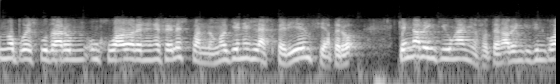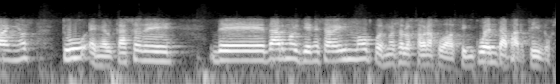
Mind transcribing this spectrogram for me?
no puedes juzgar un, un jugador en NFL es cuando no tienes la experiencia, pero tenga 21 años o tenga 25 años, tú, en el caso de, de Darnold, tienes ahora mismo, pues no sé los que habrá jugado, 50 partidos.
